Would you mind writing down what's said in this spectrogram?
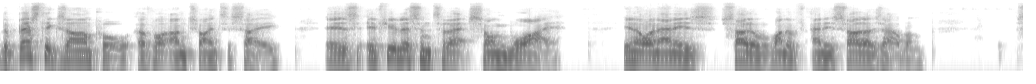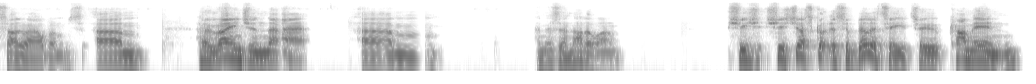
The best example of what I'm trying to say is if you listen to that song "Why," you know, on Annie's solo, one of Annie's solos album, solo albums, um, her range in that, um, and there's another one. She's she's just got this ability to come in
